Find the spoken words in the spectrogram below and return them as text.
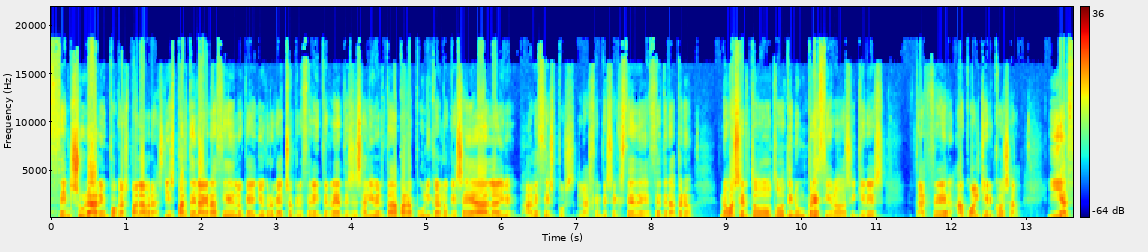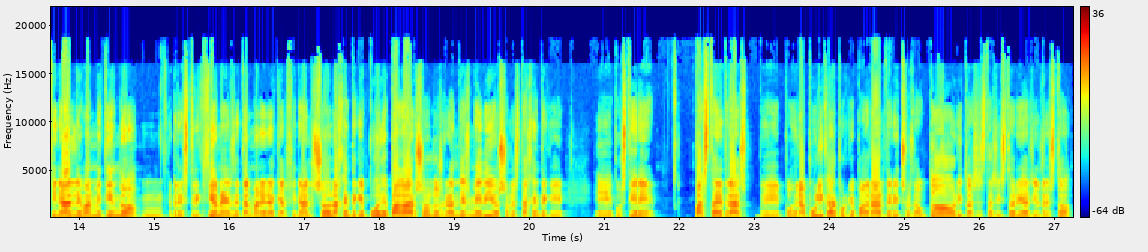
censurar en pocas palabras. Y es parte de la gracia de lo que yo creo que ha hecho crecer a Internet. Es esa libertad para publicar lo que sea. a veces, pues la gente se excede, etcétera, pero no va a ser todo. Todo tiene un precio, ¿no? Si quieres acceder a cualquier cosa. Y al final le van metiendo mm, restricciones de tal manera que al final solo la gente que puede pagar, son los grandes medios, solo esta gente que eh, pues tiene pasta detrás eh, podrá publicar porque podrá derechos de autor y todas estas historias y el resto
